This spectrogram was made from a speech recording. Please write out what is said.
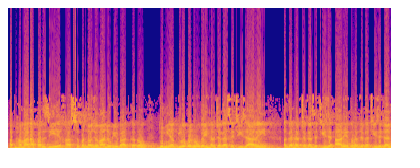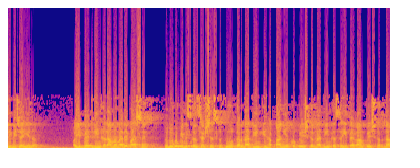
اب ہمارا فرض یہ خاص طور پر نوجوانوں کی بات کر رہا ہوں، دنیا گلوبل ہو گئی، ہر جگہ سے چیزیں آ رہی۔ اگر ہر جگہ سے چیزیں آ رہی ہیں تو ہر جگہ چیزیں جانی بھی چاہیے نا۔ اور یہ بہترین کلام ہمارے پاس ہے۔ تو لوگوں کی مسکنسپشن کو دور کرنا، دین کی حقانیت کو پیش کرنا، دین کا صحیح پیغام پیش کرنا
